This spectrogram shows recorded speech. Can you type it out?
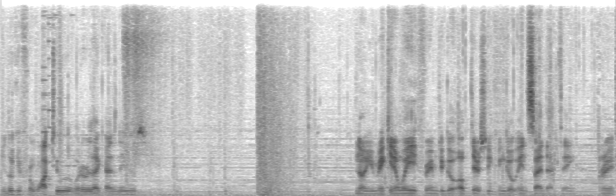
You're looking for Watu or whatever that guy's name is? No, you're making a way for him to go up there so you can go inside that thing, right?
